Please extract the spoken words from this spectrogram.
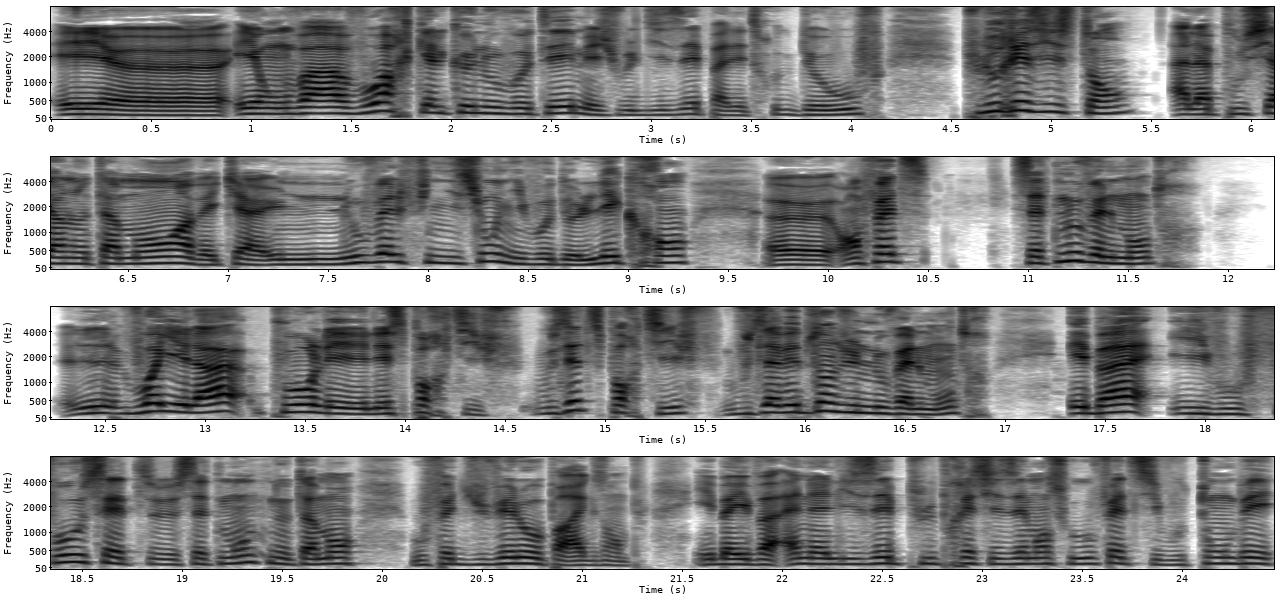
Et, euh, et on va avoir quelques nouveautés, mais je vous le disais, pas des trucs de ouf. Plus résistants à la poussière notamment, avec euh, une nouvelle finition au niveau de l'écran. Euh, en fait, cette nouvelle montre, voyez-la pour les, sportifs. Vous êtes sportif, vous avez besoin d'une nouvelle montre. Et bah, il vous faut cette, cette montre, notamment, vous faites du vélo par exemple. Et bah, il va analyser plus précisément ce que vous faites. Si vous tombez,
